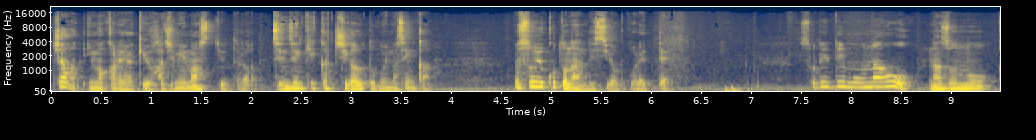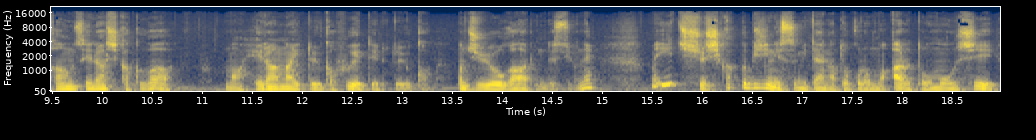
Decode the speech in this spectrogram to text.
じゃあ今から野球始めますって言ったら全然結果違うと思いませんか？そういうことなんですよこれって。それでもなお謎のカウンセラー資格はまあ減らないというか増えてるというか、需要があるんですよね。まあ、一種資格ビジネスみたいなところもあると思うし、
